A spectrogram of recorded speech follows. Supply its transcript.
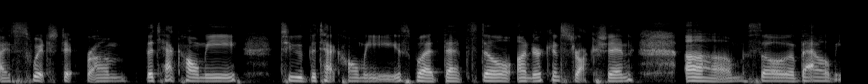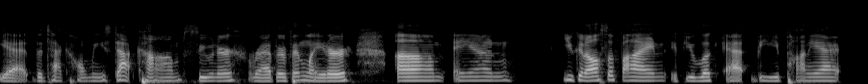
I switched it from the Tech Homie to the Tech Homies, but that's still under construction. Um, so that'll be at thetechhomies.com sooner rather than later. Um, and you can also find, if you look at the Pontiac,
